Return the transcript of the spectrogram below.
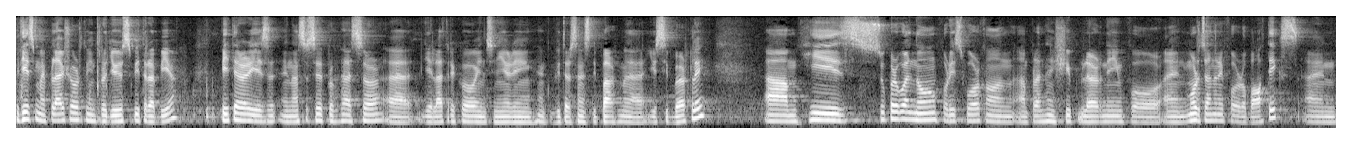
It is my pleasure to introduce Pieter Abbeel. Pieter is an associate professor at the Electrical Engineering and Computer Science Department at UC Berkeley. Um, he is super well known for his work on apprenticeship learning for, and more generally for robotics and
